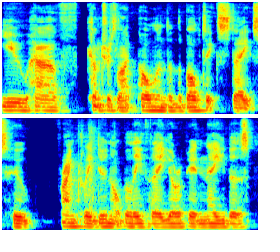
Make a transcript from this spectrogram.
you have countries like Poland and the Baltic states who, frankly, do not believe their European neighbors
